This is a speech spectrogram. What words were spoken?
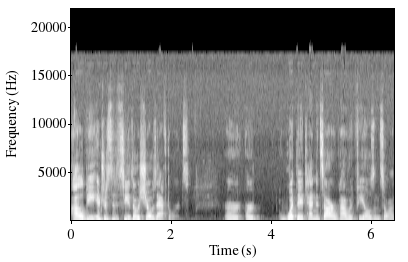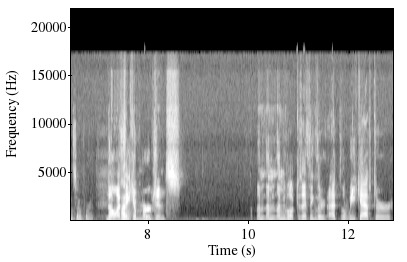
I'll be interested to see those shows afterwards, or or what the attendance are, how it feels, and so on and so forth. no, I think Emergence. Let me, let let me look because I think they're at the week after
